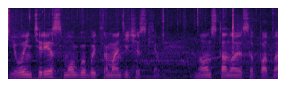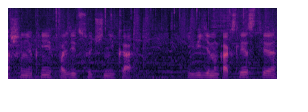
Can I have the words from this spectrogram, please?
Его интерес мог бы быть романтическим, но он становится по отношению к ней в позицию ученика. И, видимо, как следствие,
